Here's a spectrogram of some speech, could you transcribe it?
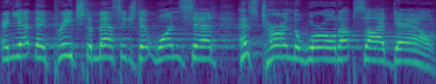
And yet they preached a message that one said has turned the world upside down.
